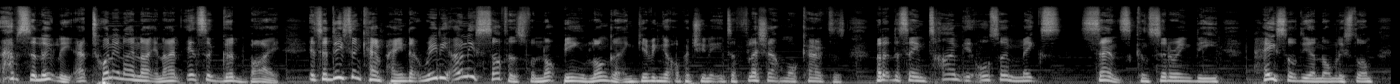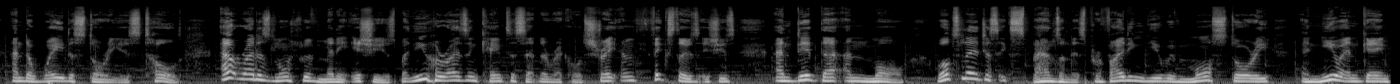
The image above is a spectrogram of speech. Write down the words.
Absolutely, at $29.99 it's a good buy. It's a decent campaign that really only suffers for not being longer and giving you opportunity to flesh out more characters, but at the same time it also makes sense considering the pace of the Anomaly Storm and the way the story is told. Outriders launched with many issues, but New Horizon came to set the record straight and fix those issues and did that and more. Worldslayer just expands on this, providing you with more story, a new endgame,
